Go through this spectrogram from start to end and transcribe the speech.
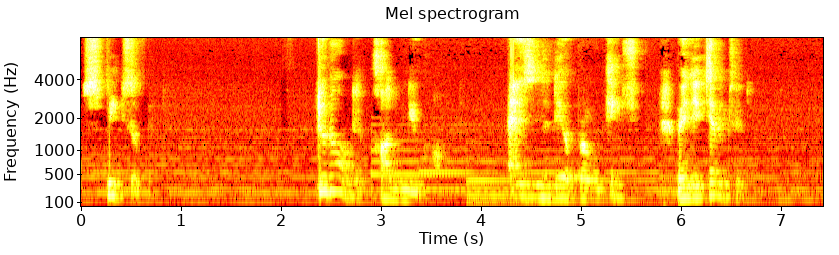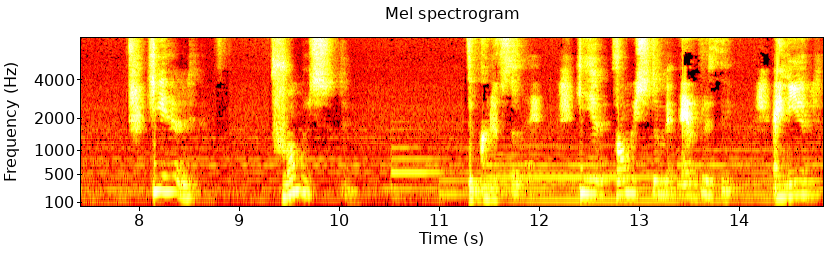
speaks of it. Do not harden your heart as in the day of provocation when they tempted. He had promised them the good of the land. He had promised them everything, and yet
